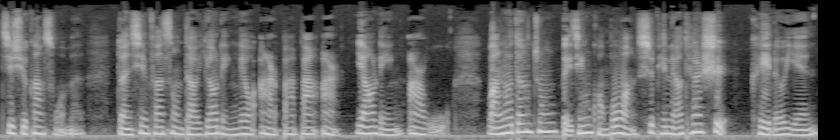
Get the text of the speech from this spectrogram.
继续告诉我们，短信发送到幺零六二八八二幺零二五，网络当中北京广播网视频聊天室可以留言，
